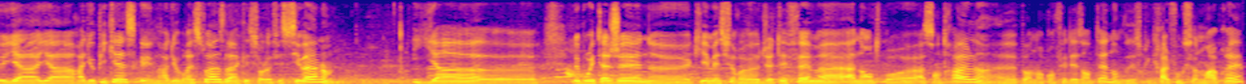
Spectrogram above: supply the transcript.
il y, a, Radio Piquet, qui est une radio brestoise, là, qui est sur le festival. Il y a euh, le Bruitagène euh, qui émet sur euh, Jet FM à, Nantes pour, à Centrale pendant qu'on fait des antennes. On vous expliquera le fonctionnement après.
